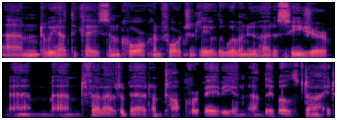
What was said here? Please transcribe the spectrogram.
And we had the case in Cork, unfortunately, of the woman who had a seizure um, and fell out of bed on top of her baby, and, and they both died.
